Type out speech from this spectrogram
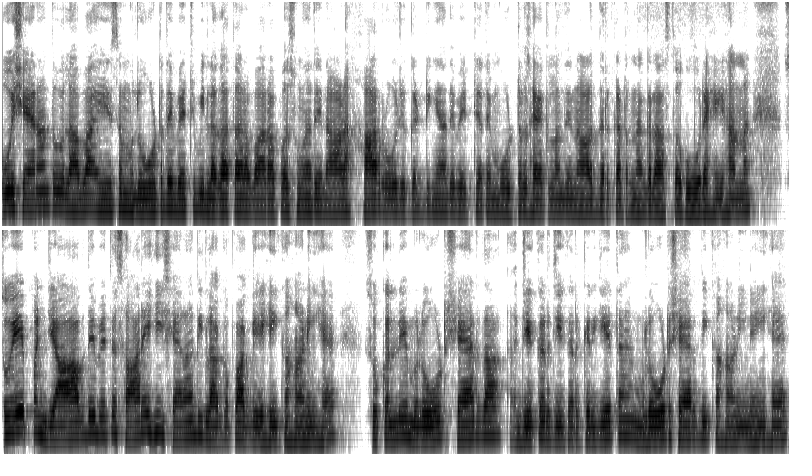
ਉਹ ਸ਼ਹਿਰਾਂ ਤੋਂ ਇਲਾਵਾ ਇਸ ਮਲੋਟ ਦੇ ਵਿੱਚ ਵੀ ਲਗਾਤਾਰ ਆਵਾਰਾ ਪਸ਼ੂਆਂ ਦੇ ਨਾਲ, ਹਰ ਰੋਜ਼ ਗੱਡੀਆਂ ਦੇ ਵਿੱਚ ਅਤੇ ਮੋਟਰਸਾਈਕਲਾਂ ਦੇ ਨਾਲ ਦੁਰਘਟਨਾਗ੍ਰਸਤ ਹੋ ਰਹੇ ਹਨ। ਸੋ ਇਹ ਪੰਜਾਬ ਦੇ ਵਿੱਚ ਸਾਰੇ ਹੀ ਸ਼ਹਿਰਾਂ ਦੀ ਲਗਭਗ ਇਹੀ ਕਹਾਣੀ ਹੈ। ਸੋ ਇਕੱਲੇ ਮਲੋਟ ਸ਼ਹਿਰ ਦਾ ਜੇਕਰ ਜ਼ਿਕਰ ਕਰੀਏ ਤਾਂ ਮਲੋਟ ਸ਼ਹਿਰ ਦੀ ਕਹਾਣੀ ਨਹੀਂ ਹੈ।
